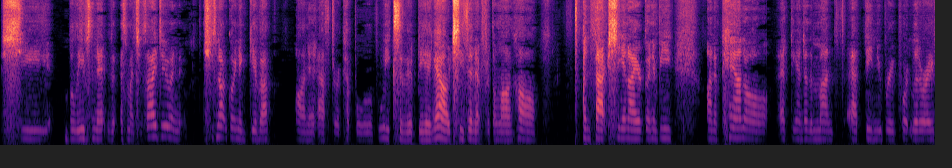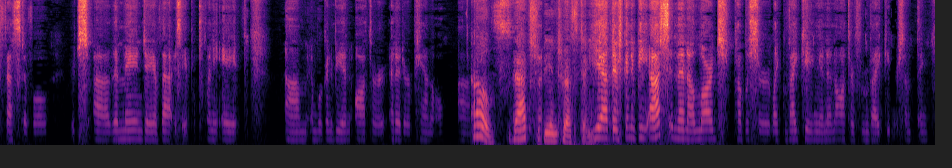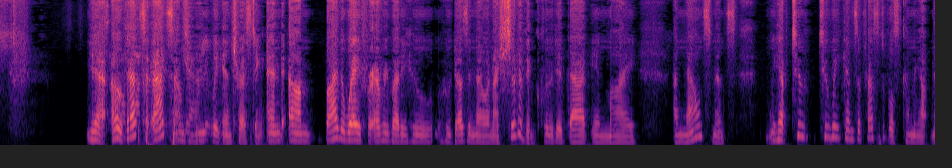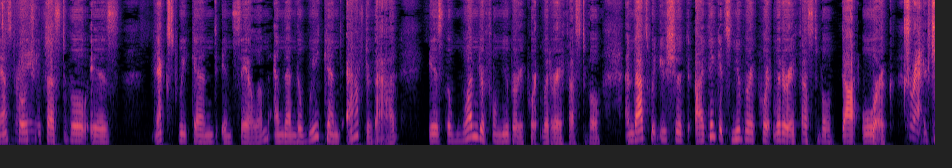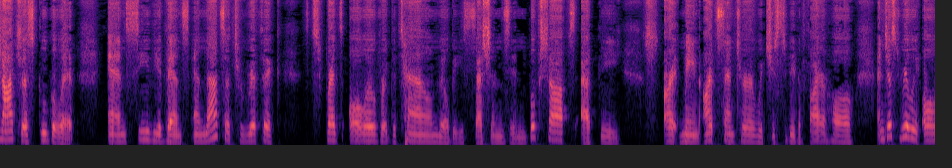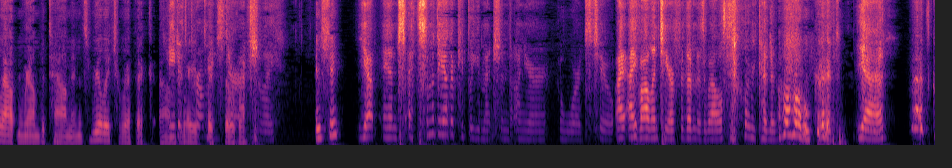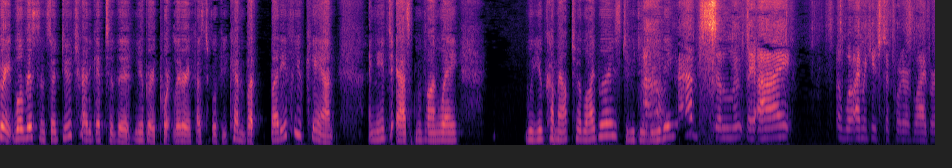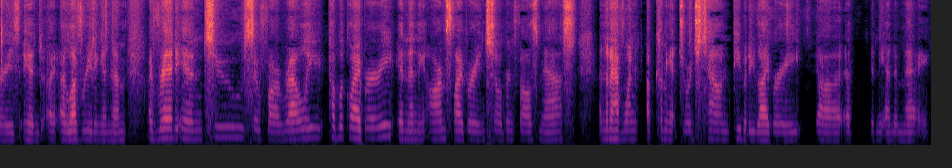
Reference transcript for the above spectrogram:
she believes in it as much as I do, and she's not going to give up on it after a couple of weeks of it being out. She's in it for the long haul. In fact, she and I are going to be on a panel at the end of the month at the Newburyport Literary Festival, which uh, the main day of that is April 28th, um, and we're going to be an author-editor panel. Um, Oh, that should be interesting. yeah, there's going to be us and then a large publisher like Viking and an author from Viking or something. Yeah. So Oh, that's that sounds yeah. really interesting. And um, by the way, for everybody who who doesn't know, and I should have included that in my announcements, we have two two weekends of festivals coming up. Mass Poetry Festival is next weekend in Salem, and then the weekend after that is the wonderful Newburyport Literary Festival, and that's what you should. I think it's NewburyportLiteraryFestival.org. Correct. If not, just Google it and see the events. And that's a terrific, spreads all over the town. There'll be sessions in bookshops, at the art, main art center, which used to be the fire hall, and just really all out and around the town. And it's really terrific um, the way it takes there, over. actually. Is she? Yep, and some of the other people you mentioned on your awards too. I, I volunteer for them as well, so I'm kind of Oh, good. yeah. That's great. Well, listen, so do try to get to the Newburyport Literary Festival if you can, but, but if you can't, I need to ask Myfanwy, will you come out to libraries? Do you do Oh, reading? absolutely. I well, I'm a huge supporter of libraries, and I, I love reading in them. I've read in two so far: Rowley Public Library, and then the Arms Library in Shelburne Falls, Mass. And then I have one upcoming at Georgetown Peabody Library uh, at in the end of May.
